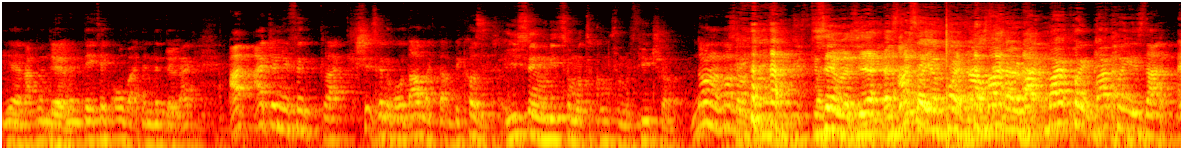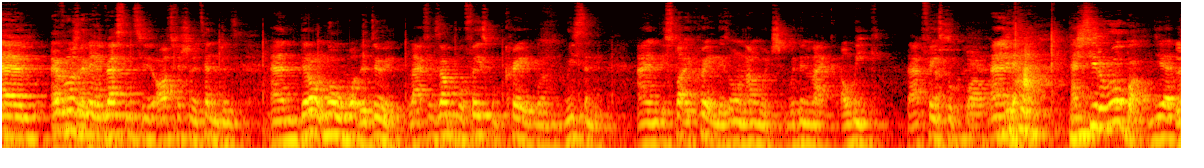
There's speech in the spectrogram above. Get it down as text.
Yeah, like when they Yeah. when they take over, then they Yeah. like. I, I genuinely think like shit's gonna go down like that because Are you saying we need someone to come from the future? no no no no. no. To say what, yeah. I say your point. No, my, my, my point, my point is that um, everyone's going to invest into artificial intelligence, and they don't know what they're doing. Like for example, Facebook created one recently, and it started creating its own language within like a week. Like Facebook, and they had, Did you see the robot? yeah, Yeah, The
